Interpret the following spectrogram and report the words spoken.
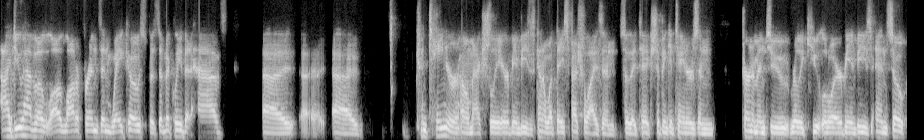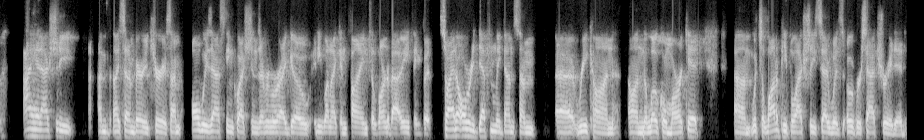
I do have a, a, lot of friends in Waco specifically that have uh, uh, uh, container home. Actually, Airbnbs is kind of what they specialize in. So they take shipping containers and turn them into really cute little Airbnbs. And so I had actually, I'm, I said I'm very curious. I'm always asking questions everywhere I go, anyone I can find to learn about anything. But so I'd already definitely done some uh, recon on the local market um, which a lot of people actually said was oversaturated.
